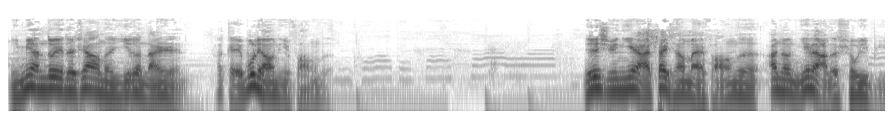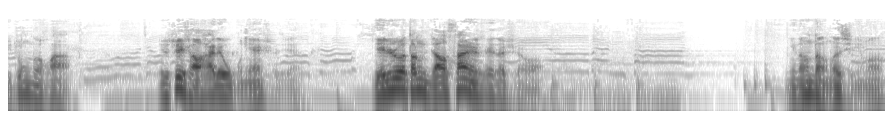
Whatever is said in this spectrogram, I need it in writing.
你面对的这样的一个男人，他给不了你房子。也许你俩再想买房子，按照你俩的收益比重的话。你最少还得五年时间，也就是说，等你到三十岁的时候，你能等得起吗？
